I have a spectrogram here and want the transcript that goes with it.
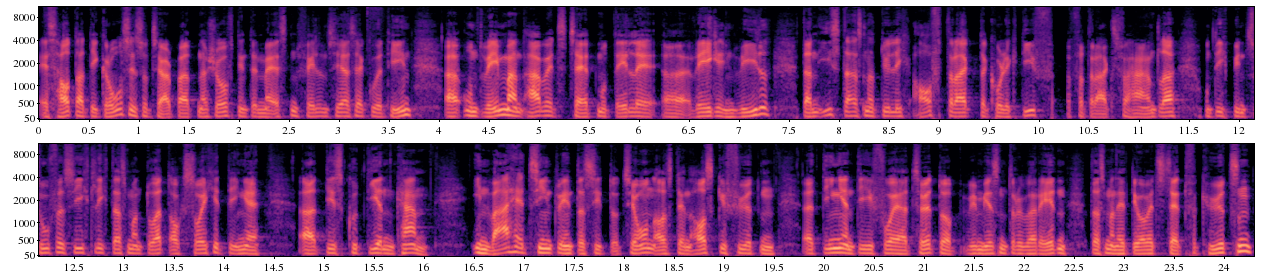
Es haut auch die große Sozialpartnerschaft in den meisten Fällen sehr, sehr gut hin. Äh, und wenn man Arbeitszeitmodelle äh, regeln will, dann ist das natürlich Auftrag der Kollektivvertragsverhandler. Und ich bin zuversichtlich, dass man dort auch solche Dinge äh, diskutieren kann. In Wahrheit sind wir in der Situation aus den ausgeführten äh, Dingen, die ich vorher erzählt habe, wir müssen darüber reden, dass wir nicht die Arbeitszeit verkürzen,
